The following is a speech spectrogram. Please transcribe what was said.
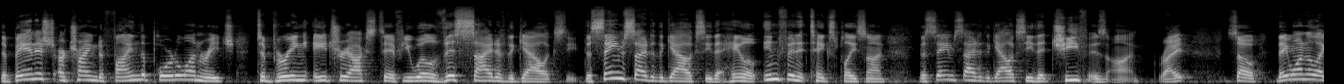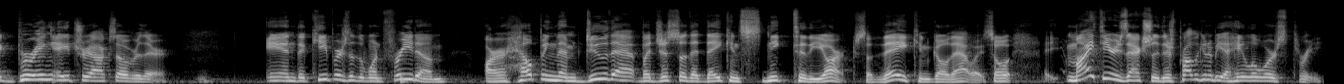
The Banished are trying to find the portal on Reach to bring Atriox to, if you will, this side of the galaxy, the same side of the galaxy that Halo Infinite takes place on, the same side of the galaxy that Chief is on, right? So they want to like bring Atriox over there and the keepers of the one freedom are helping them do that but just so that they can sneak to the ark so they can go that way. So my theory is actually there's probably going to be a halo wars 3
